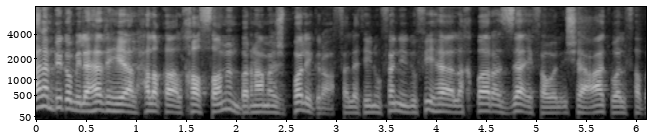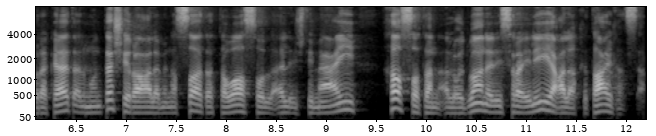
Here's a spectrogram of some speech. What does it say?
أهلا بكم إلى هذه الحلقة الخاصة من برنامج بوليغراف التي نفند فيها الأخبار الزائفة والإشاعات والفبركات المنتشرة على منصات التواصل الاجتماعي خاصة العدوان الإسرائيلي على قطاع غزة.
